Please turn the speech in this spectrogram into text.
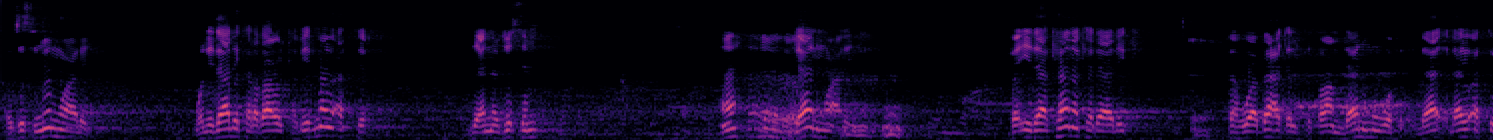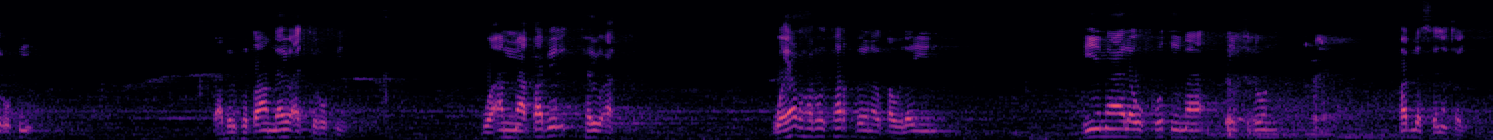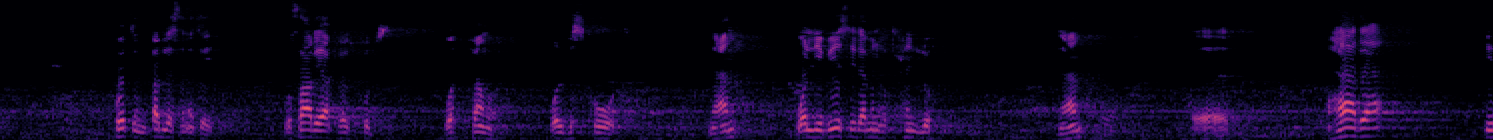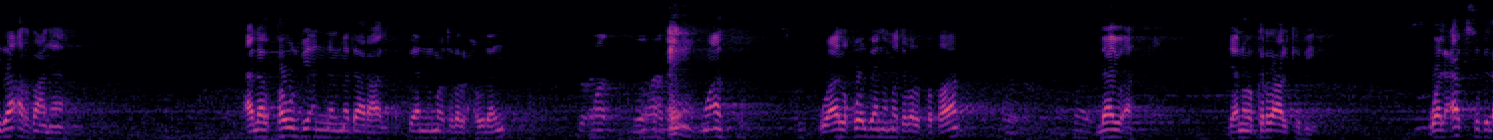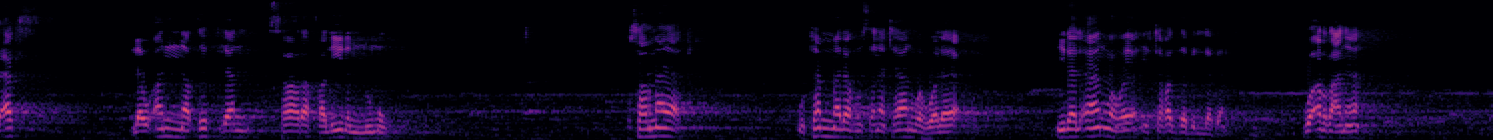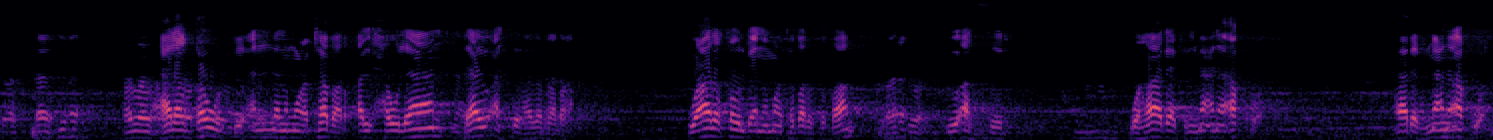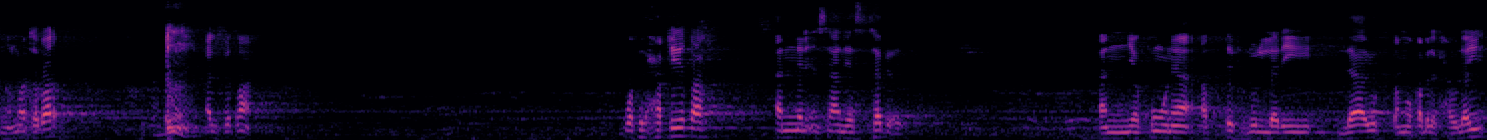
الجسم ينمو عليه. ولذلك رضاع الكبير ما يؤثر لأن الجسم ها؟ لا ينمو عليه. فإذا كان كذلك فهو بعد الفطام لا نمو لا, لا يؤثر فيه. بعد الفطام لا يؤثر فيه. وأما قبل فيؤثر. ويظهر الفرق بين القولين فيما لو فطم طفل قبل السنتين. فطم قبل سنتين وصار يأكل الخبز والتمر والبسكوت. نعم. واللي بيصل منه طحن له نعم. آه هذا إذا أرضعناه. على القول بأن المدار بأن المعتبر الحولين مؤثر. وعلى القول بأنه معتبر الفطام لا يؤثر لأنه كالرضاع الكبير. والعكس بالعكس لو أن طفلا صار قليل النمو وصار ما يأكل وتم له سنتان وهو لا يأكل إلى الآن وهو يتغذى باللبن وأرضعناه. على القول. بأن المعتبر الحولان لا يؤثر هذا الرضاع وعلى القول بأن المعتبر الفطام يؤثر. وهذا في المعنى أقوى. هذا في المعنى أقوى من المعتبر الفطام وفي الحقيقة أن الإنسان يستبعد أن يكون الطفل الذي لا يفطم قبل الحولين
